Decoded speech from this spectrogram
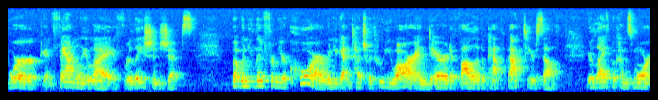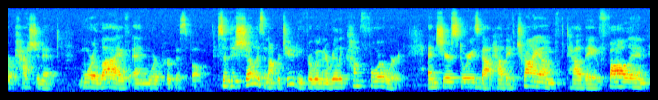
work and family life, relationships. But when you live from your core, when you get in touch with who you are and dare to follow the path back to yourself, your life becomes more passionate, more alive, and more purposeful. So, this show is an opportunity for women to really come forward and share stories about how they've triumphed, how they've fallen,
